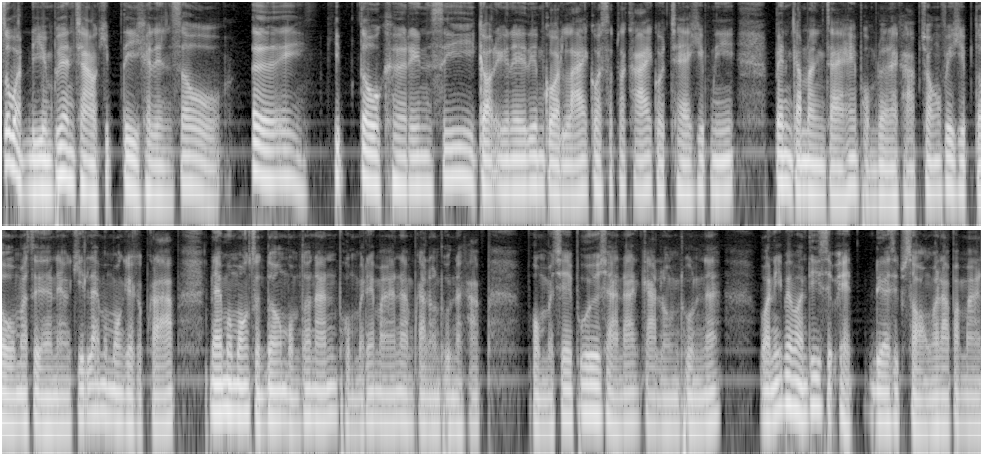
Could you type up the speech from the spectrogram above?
สวัสดีเพื่อนชาวคริปตีเคเรนโซ เอ้ย ริปโตเคอเรนซีก่อนอื่นเลยลืมกดไลค์กด Subscribe กดแชร์คลิปนี้ เป็นกำลังใจให้ผมด้วยนะครับ ช่องฟรีคริปโตมาเสนอแนวคิดและมุมมองเกี่ยวกับกราฟ ในมุมมองส่วนตัวของผมเท่านั้น ผมไม่ได้มาแนะนำการลงทุนนะครับ ผมไม่ใช่ผู้เชี่ยวชาญด้านการลงทุนนะ วันนี้เป็นวันที่ 11 เดือน 12 เวลาประมาณ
